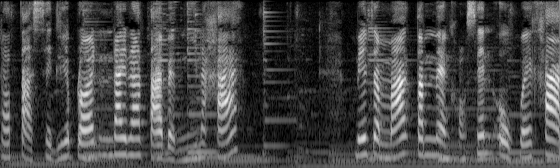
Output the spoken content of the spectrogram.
เราตัดเสร็จเรียบร้อยได้หน้าตาแบบนี้นะคะ เมย์จะมาร์กตำแหน่งของเส้นอกไว้ค่ะ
